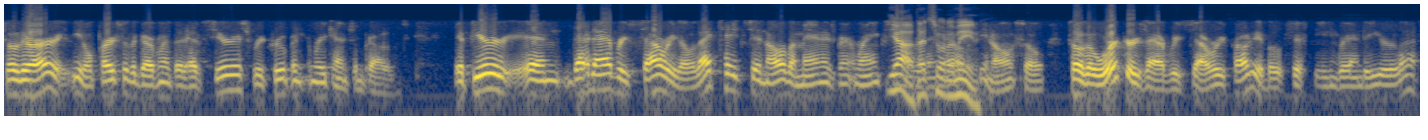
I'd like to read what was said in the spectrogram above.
So there are you know parts of the government that have serious recruitment and retention problems. If you're and that average salary though that takes in all the management ranks yeah that's what else, i mean. you know so so the worker's average salary is probably about 15 grand a year or less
